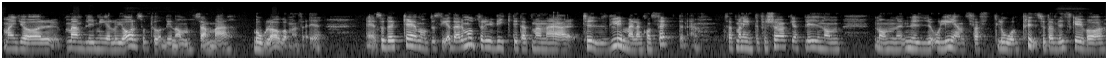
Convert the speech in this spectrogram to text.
man, gör, man blir mer lojal som kund inom samma bolag om man säger. Eh, så det kan jag nog inte se. Däremot så är det viktigt att man är tydlig mellan koncepterna, Så att man inte försöker att bli någon någon ny Åhléns fast lågpris utan vi ska ju vara,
